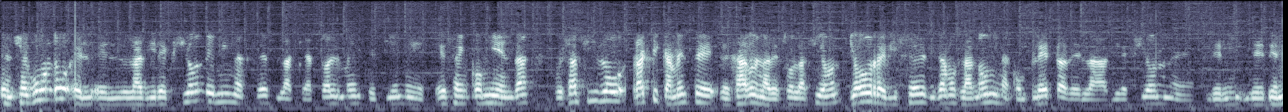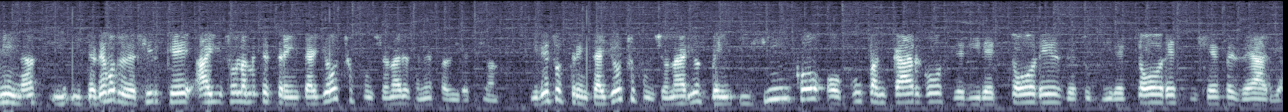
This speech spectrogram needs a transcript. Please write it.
En segundo, el, la dirección de minas, que es la que actualmente tiene esa encomienda, pues ha sido prácticamente dejado en la desolación. Yo revisé, digamos, la nómina completa de la dirección eh, de, minas y, y te debo de decir que hay solamente 38 funcionarios en esta dirección y de esos 38 funcionarios, 25 ocupan cargos de directores, de subdirectores y jefes de área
